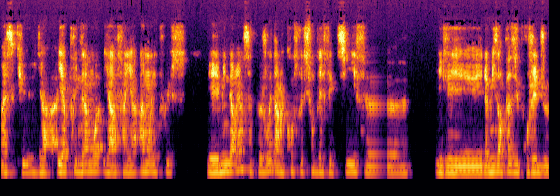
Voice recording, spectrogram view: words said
Parce qu'il y a, y a plus d'un mois, il y a, enfin, il y a un mois de plus. Et mine de rien, ça peut jouer dans la construction de l'effectif, euh, et la mise en place du projet de jeu.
